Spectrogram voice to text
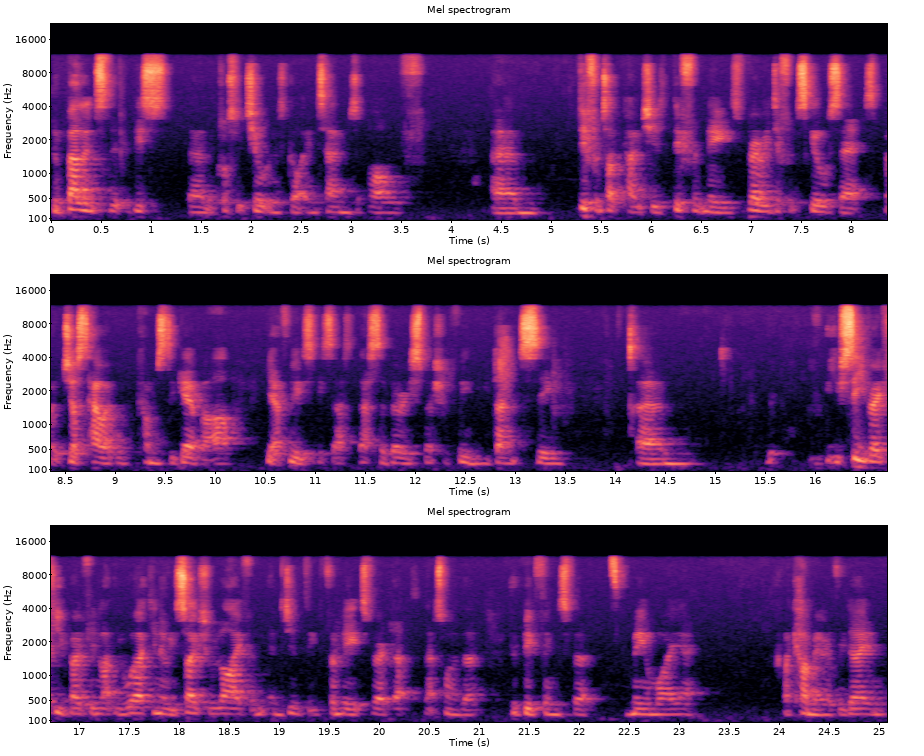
the balance that this uh, CrossFit Chiltern has got in terms of um, different type of coaches, different needs, very different skill sets, but just how it all comes together. Yeah, I think it's, it's that's, a very special thing you don't see. Um, you see very few both in like your working or your social life and, and gym. For me, it's very that, that's one of the, the big things for, for me and why yeah, I come here every day and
